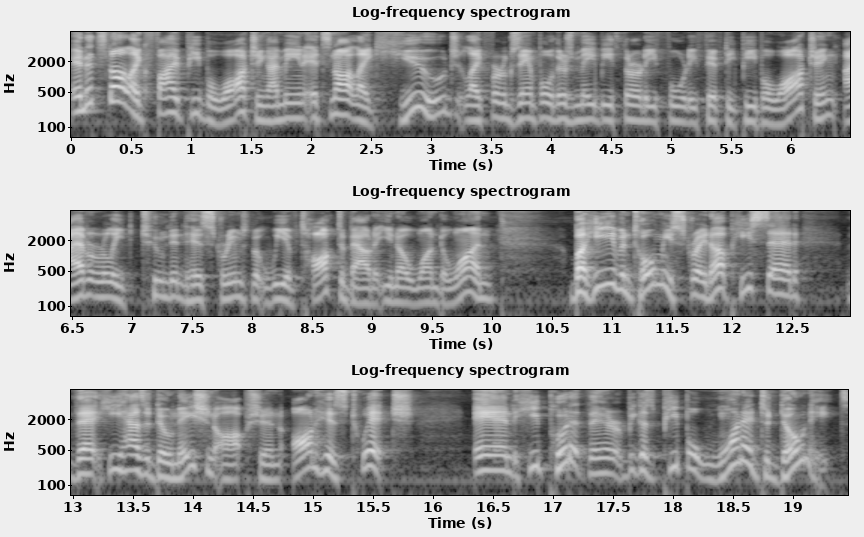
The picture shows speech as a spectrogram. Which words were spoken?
And it's not like five people watching. I mean, it's not like huge. Like, for example, there's maybe 30, 40, 50 people watching. I haven't really tuned into his streams, but we have talked about it, you know, one to one. But he even told me straight up, he said that he has a donation option on his Twitch. And he put it there because people wanted to donate.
